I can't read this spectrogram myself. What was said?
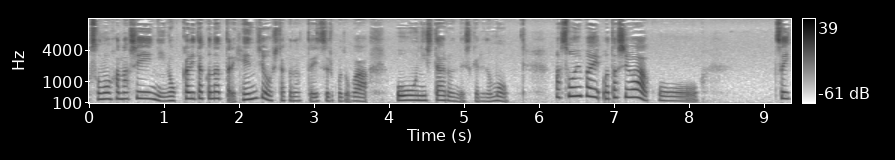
その話に乗っかりたくなったり返事をしたくなったりすることが往々にしてあるんですけれども、まあ、そういう場合私はこうツイッ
